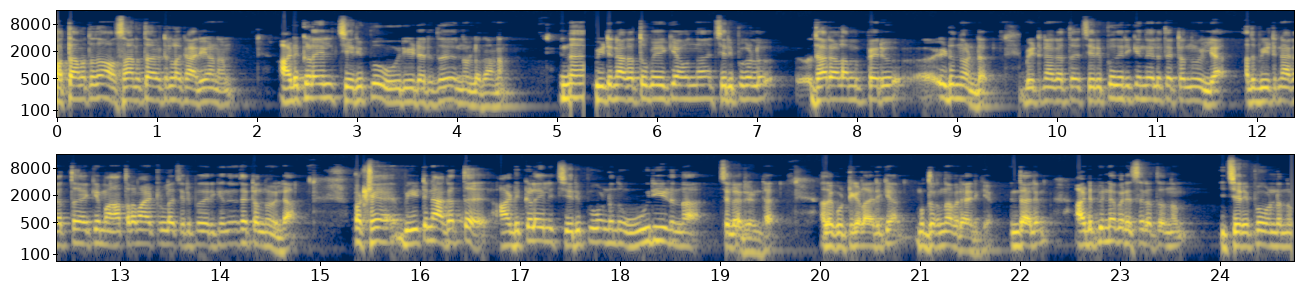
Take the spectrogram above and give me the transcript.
പത്താമത്തതും അവസാനത്തായിട്ടുള്ള കാര്യമാണ് അടുക്കളയിൽ ചെരുപ്പ് ഊരിയിടരുത് എന്നുള്ളതാണ്. ഇന്ന് വീട്ടിനകത്ത് ഉപയോഗിക്കാവുന്ന ചെരുപ്പുകൾ ധാരാളം പേര് ഇടുന്നുണ്ട്. വീട്ടിനകത്ത് ചെരുപ്പ് ധരിക്കുന്നതിൽ തെറ്റൊന്നുമില്ല. അത് വീട്ടിനകത്തേക്ക് മാത്രമായിട്ടുള്ള ചെരുപ്പ് ധരിക്കുന്നതിൽ തെറ്റൊന്നുമില്ല. പക്ഷേ വീട്ടിനകത്ത് അടുക്കളയിൽ ചെരുപ്പ് കൊണ്ടുവന്ന് ഊരിയിടുന്ന ചിലരുണ്ട്. അത് കുട്ടികളായിരിക്കാം മുതിർന്നവരായിരിക്കാം. എന്തായാലും അടുപ്പിന്റെ പരിസരത്തൊന്നും ഈ ചെരുപ്പ് കൊണ്ടൊന്ന്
